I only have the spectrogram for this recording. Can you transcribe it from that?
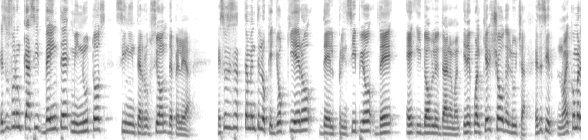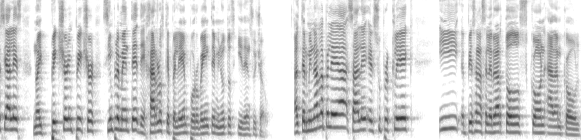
Estos fueron casi 20 minutos sin interrupción de pelea. Eso es exactamente lo que yo quiero del principio de AEW Dynamite y de cualquier show de lucha. Es decir, no hay comerciales, no hay picture in picture, simplemente dejarlos que peleen por 20 minutos y den su show. Al terminar la pelea, sale el Super Click y empiezan a celebrar todos con Adam Cole,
